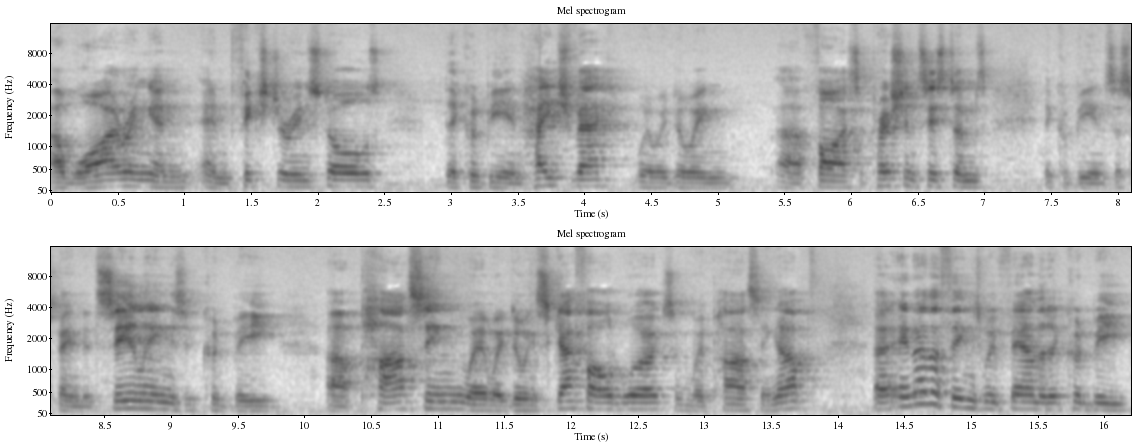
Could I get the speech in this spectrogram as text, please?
uh, wiring and, and fixture installs, there could be in HVAC where we're doing uh, fire suppression systems, it could be in suspended ceilings, it could be uh, passing where we're doing scaffold works and we're passing up. Uh, and other things we've found that it could be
